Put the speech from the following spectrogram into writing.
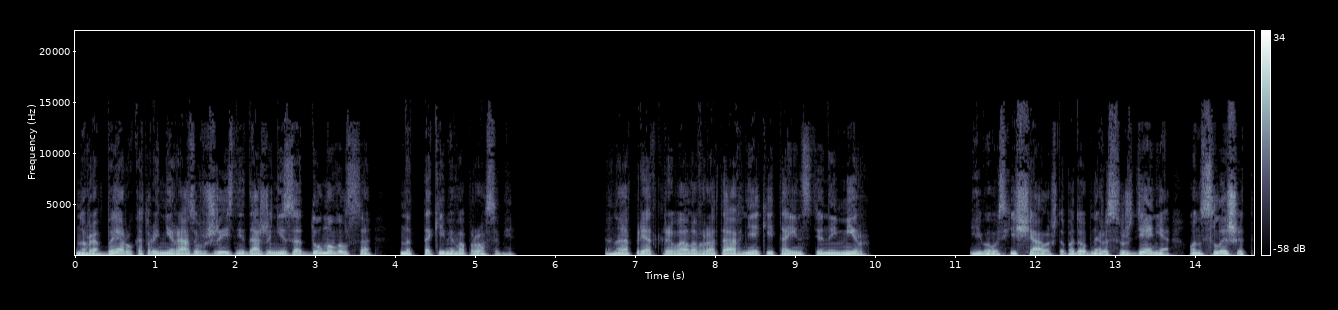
но Роберу, который ни разу в жизни даже не задумывался над такими вопросами, она приоткрывала врата в некий таинственный мир. Его восхищало, что подобные рассуждения он слышит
